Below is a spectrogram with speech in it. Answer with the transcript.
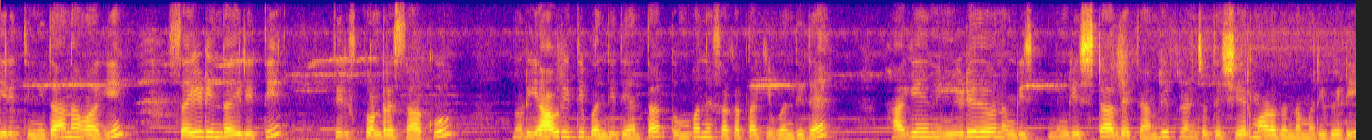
ಈ ರೀತಿ ನಿಧಾನವಾಗಿ ಸೈಡಿಂದ ಈ ರೀತಿ ತಿರ್ಸ್ಕೊಂಡ್ರೆ ಸಾಕು. ನೋಡಿ ಯಾವ ರೀತಿ ಬಂದಿದೆ ಅಂತ ತುಂಬಾ ಸಖತ್ತಾಗಿ ಬಂದಿದೆ. ಹಾಗೆ ನಿಮ್ಮ ವಿಡಿಯೋ ನಮಗೆ ನಿಮಗೆ ಇಷ್ಟ ಆದರೆ ಫ್ಯಾಮಿಲಿ ಫ್ರೆಂಡ್ ಜೊತೆ ಶೇರ್ ಮಾಡೋದನ್ನು ಮರಿಬೇಡಿ.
